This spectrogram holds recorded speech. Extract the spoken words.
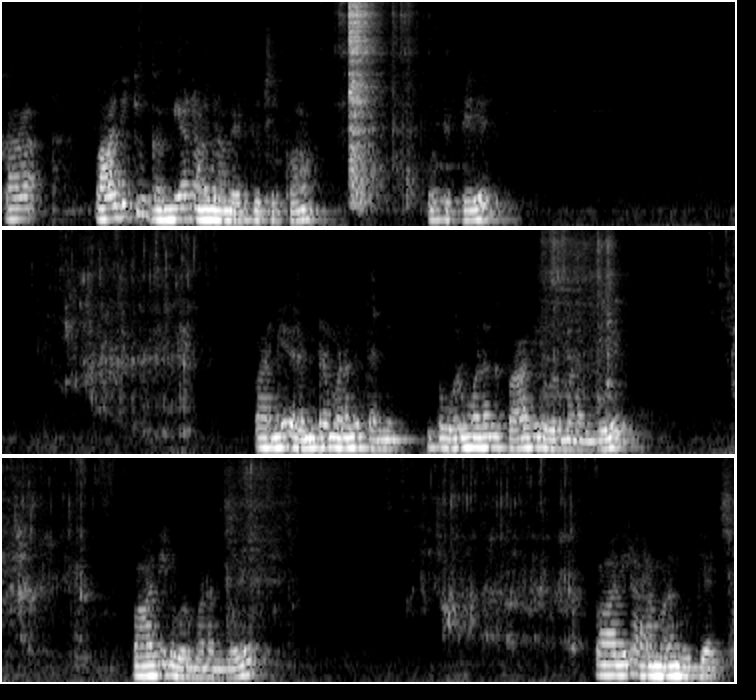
கா பாதிக்கும் கம்மியான அளவு நம்ம எடுத்து வச்சுருக்கோம். போட்டுட்டு. பாருங்க இது ரெண்டரை மடங்கு தண்ணி. இப்போ ஒரு மடங்கு பாதியில் ஒரு மடங்கு. பாதியில் ஒரு மடங்கு. பாதியில் அரை மடங்கு ஊற்றியாச்சு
